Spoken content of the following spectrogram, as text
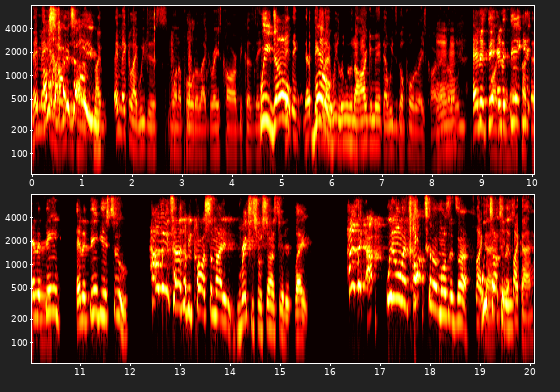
They make I'm it like sorry we to just tell wanna, you. like they make it like we just want to pull the like race card because they We don't. think they think bro. like we losing the argument that we just gonna pull the race card. Like, bro, Mhm. we- And the thing, and the smarter than that. thing, It's not is- that and the thing, and the thing is too. How many times have we called somebody racist from Sun's Twitter? Like, how many? I, we don't even talk to them most of the time. Like we a, talk to it's like a.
